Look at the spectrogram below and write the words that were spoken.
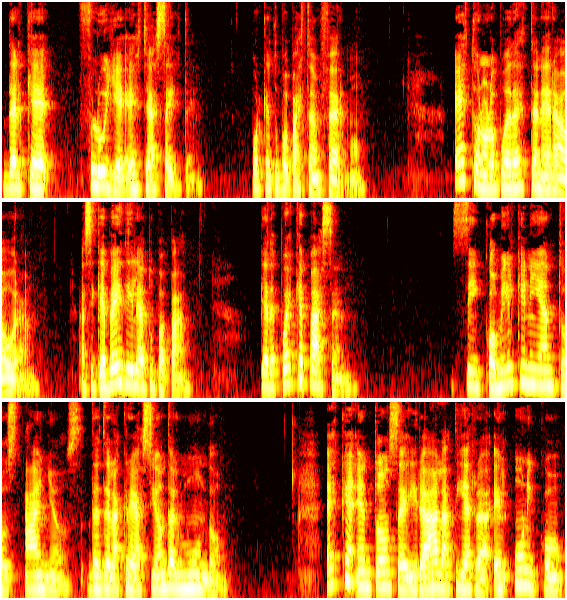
del que fluye este aceite? Porque tu papá está enfermo. Esto no lo puedes tener ahora. Así que ve y dile a tu papá que después que pasen 5.500 años desde la creación del mundo, es que entonces irá a la tierra el único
